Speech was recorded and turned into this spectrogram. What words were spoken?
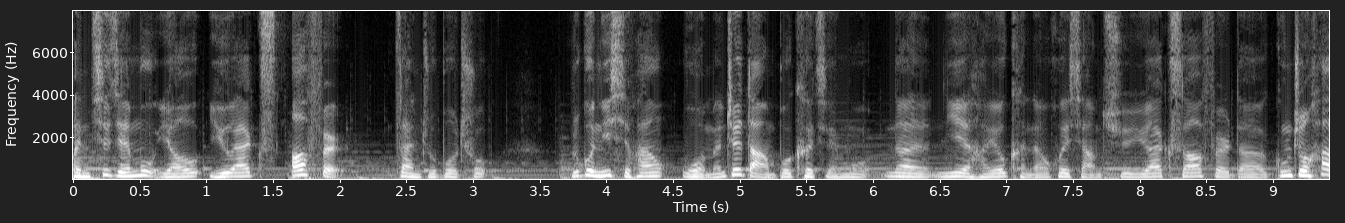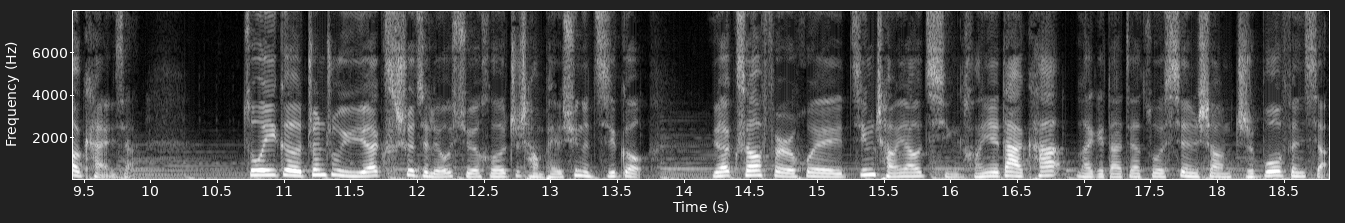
本期节目由 UX Offer 赞助播出。如果你喜欢我们这档播客节目，那你也很有可能会想去 UX Offer 的公众号看一下。作为一个专注于 UX 设计留学和职场培训的机构。UX Offer 会经常邀请行业大咖来给大家做线上直播分享。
